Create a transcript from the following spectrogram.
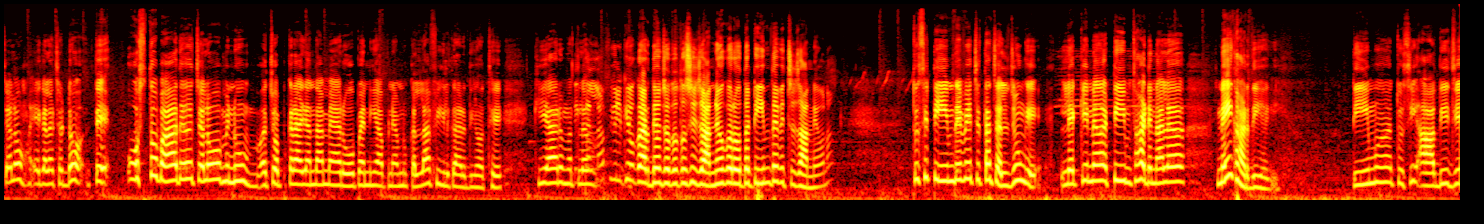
ਚਲੋ ਇਹ ਗੱਲਾਂ ਛੱਡੋ। ਤੇ ਉਸ ਤੋਂ ਬਾਅਦ ਚਲੋ ਮੈਨੂੰ ਚੁੱਪ ਕਰਾਇਆ ਜਾਂਦਾ ਮੈਂ ਰੋ ਪੈਂਦੀ ਹਾਂ ਆਪਣੇ ਆਪ ਨੂੰ ਕੱਲਾ ਫੀਲ ਕਰਦੀ ਹਾਂ ਉੱਥੇ। ਕਿ ਯਾਰ ਮਤਲਬ ਪਹਿਲਾਂ ਫੀਲ ਕਿਉਂ ਕਰਦੇ ਹੋ? ਜਦੋਂ ਤੁਸੀਂ ਜਾਂਦੇ ਹੋ ਕਰੋ ਤਾਂ ਟੀਮ ਦੇ ਵਿੱਚ ਜਾਂਦੇ ਹੋ ਨਾ। ਤੁਸੀਂ ਟੀਮ ਦੇ ਵਿੱਚ ਤਾਂ ਚੱਲ ਜੂਗੇ ਲੇਕਿਨ ਟੀਮ ਤੁਹਾਡੇ ਨਾਲ ਨਹੀਂ ਖੜਦੀ ਹੈਗੀ। ਟੀਮ ਤੁਸੀਂ ਆਪਦੀ ਜੇ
